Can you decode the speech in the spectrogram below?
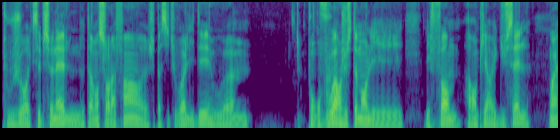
toujours exceptionnelles, notamment sur la fin. Euh, je sais pas si tu vois l'idée où euh, pour voir justement les, les formes à remplir avec du sel, Ouais.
